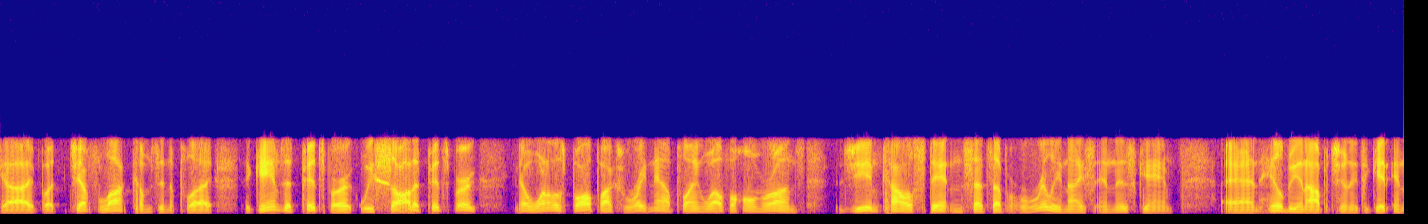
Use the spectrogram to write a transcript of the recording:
guy, but Jeff Locke comes into play. The games at Pittsburgh, we saw that Pittsburgh, you know, one of those ballparks right now playing well for home runs. Giancarlo Stanton sets up really nice in this game, and he'll be an opportunity to get in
